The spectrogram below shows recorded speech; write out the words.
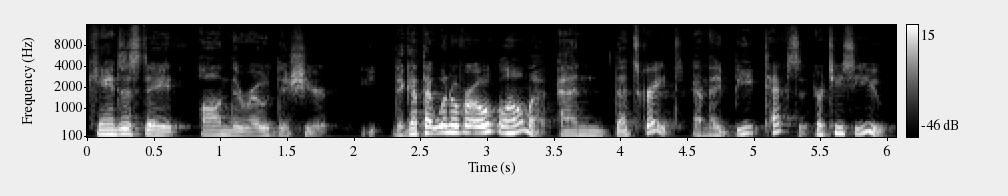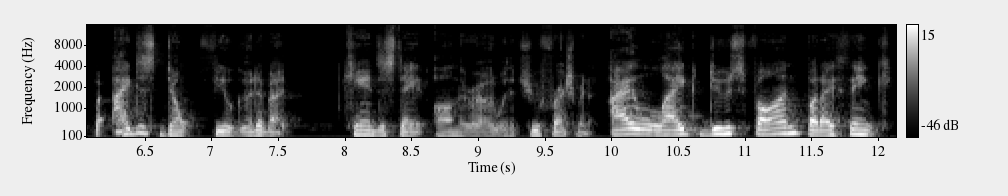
Kansas State on the road this year. They got that win over Oklahoma, and that's great. And they beat Texas or TCU. But I just don't feel good about Kansas State on the road with a true freshman. I like Deuce Vaughn, but I think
